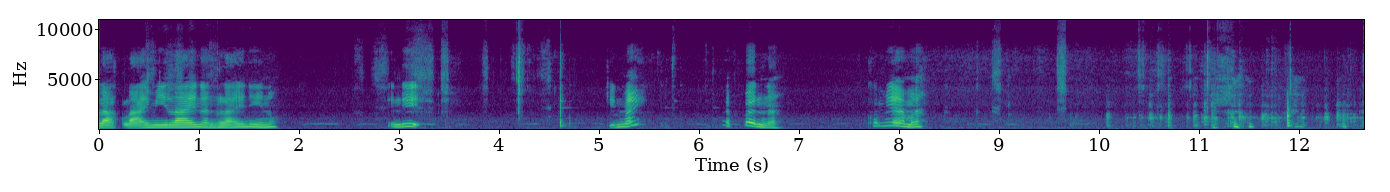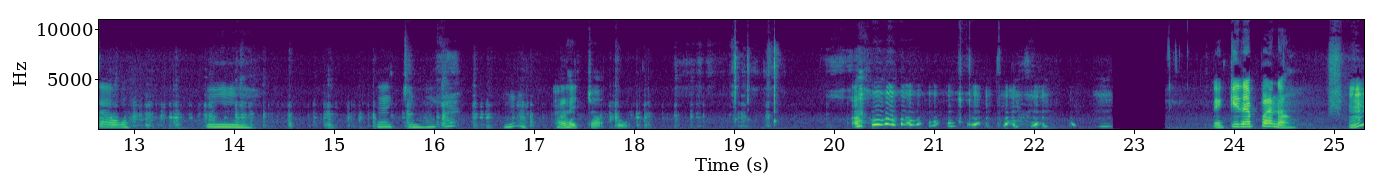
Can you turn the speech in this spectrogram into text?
หลากหลายมีลายนั่นลายนี่เนาะลิลลี่กินไหมแอปเปิลน่ะข้าวเมียมาเกานี่น่ากินไหมคะอืมอะไรเจาะตูด เด็กกินแอปเปิ้ลเหรอหืม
